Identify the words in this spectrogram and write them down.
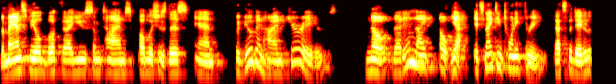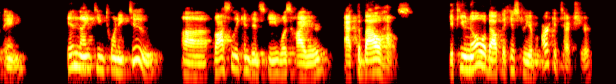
The Mansfield book that I use sometimes publishes this, and the Guggenheim curators note that in, night, oh yeah, it's 1923. That's the date of the painting. In 1922, uh, Vasily Kandinsky was hired at the Bauhaus. If you know about the history of architecture,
